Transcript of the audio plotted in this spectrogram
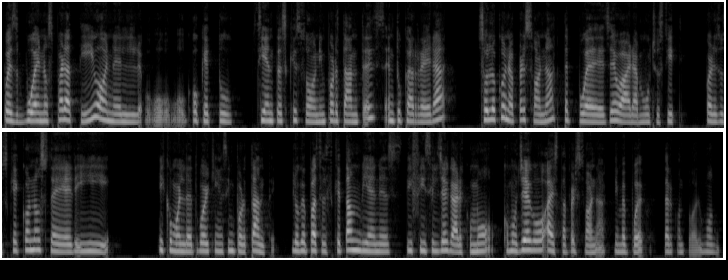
pues buenos para ti o en el o, que tú sientes que son importantes en tu carrera, solo con una persona te puedes llevar a muchos sitios. Por eso es que conocer y, y como el networking es importante. Lo que pasa es que también es difícil llegar como, como llego a esta persona que me puede conectar con todo el mundo.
